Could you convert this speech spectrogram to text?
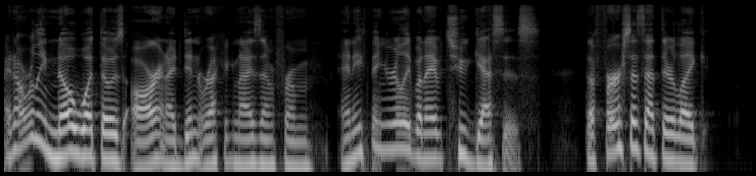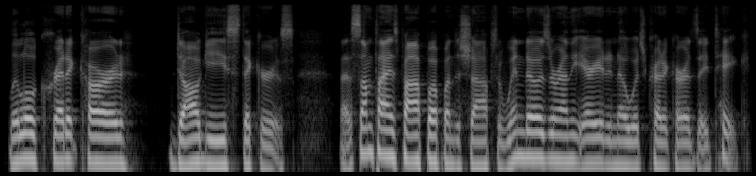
I don't really know what those are, and I didn't recognize them from anything really, but I have two guesses. The first is that they're like little credit card doggy stickers that sometimes pop up on the shops or windows around the area to know which credit cards they take.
